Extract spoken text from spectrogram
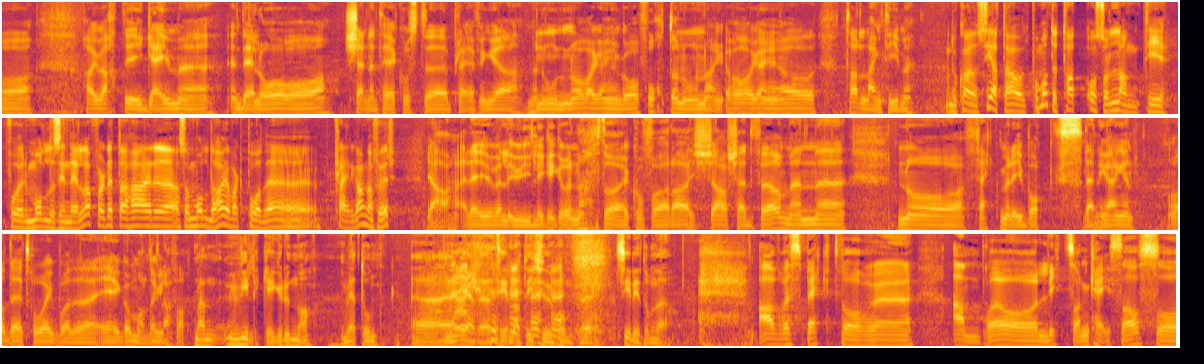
har jeg vært i gamet en del år og kjenner til hvordan det pleier å fungere. Men noen overganger går fort, og noen overganger tar det lang tid med. Men Du kan jo si at det har på en måte tatt også lang tid for Molde sin del. For dette her, altså Molde har jo vært på det flere ganger før. Ja, det er jo vel ulike grunner til hvorfor det ikke har skjedd før, men eh, nå fikk vi det i boks denne gangen. Og det tror jeg både jeg og Molde er glad for. Men hvilke grunner, vet hun, eh, er det til at ikke du kom før? Si litt om det. Av respekt for eh, andre og litt sånn caser, så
